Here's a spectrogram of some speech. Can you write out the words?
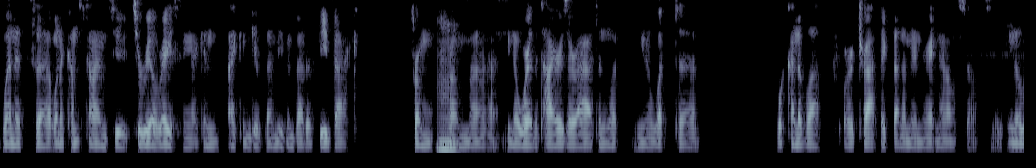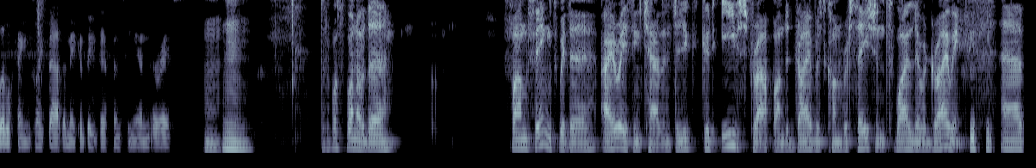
when it's uh, when it comes time to to real racing, I can I can give them even better feedback from Mm. from uh, you know where the tires are at and what you know what uh, what kind of lap or traffic that I'm in right now. So, so you know little things like that that make a big difference in the end of the race. Mm. That was one of the fun things with the iRacing challenge that you could eavesdrop on the drivers' conversations while they were driving. uh,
